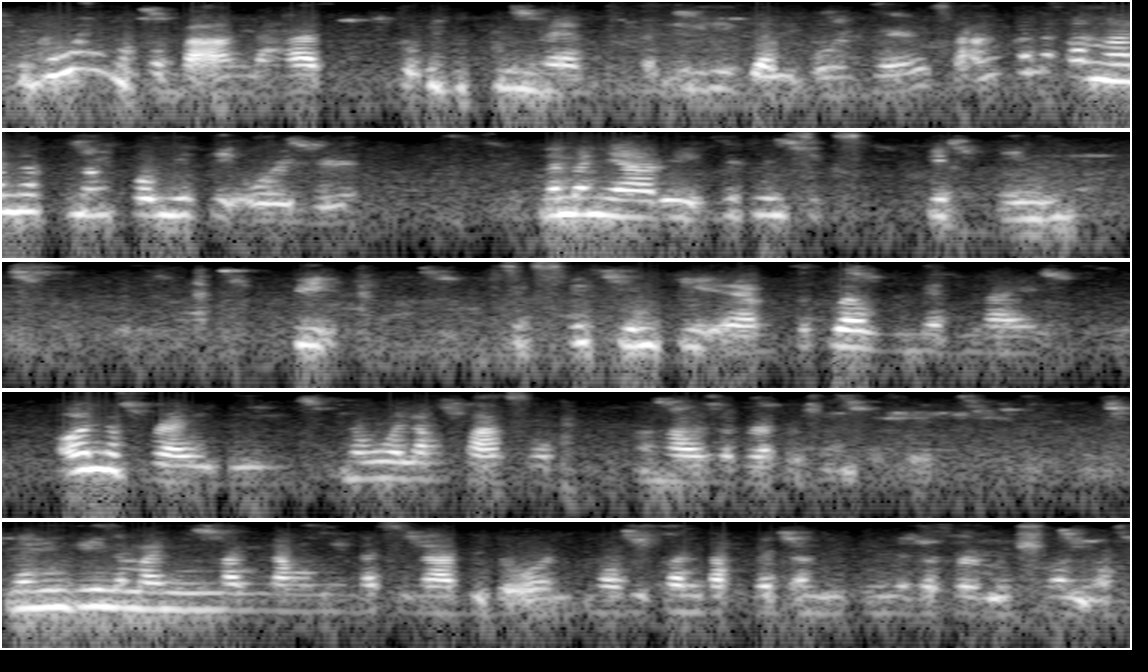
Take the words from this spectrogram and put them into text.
Gagawin mo pa ba ang lahat to implement an illegal order? Saan ka nakahanap ng committee order na nangyari between 6.15 p 6.15 p.m. to 12 midnight on a Friday na walang pasok ang House of Representatives na hindi naman man lang nila sinabi doon na we conducted a meeting with the permission of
